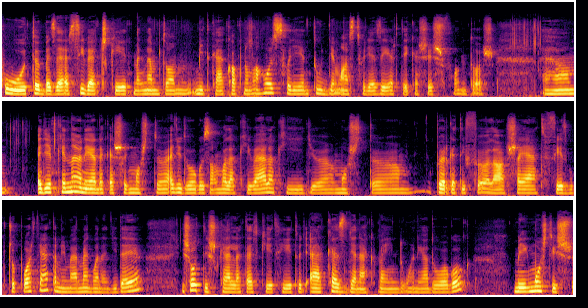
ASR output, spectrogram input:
hú, több ezer szívecskét, meg nem tudom, mit kell kapnom ahhoz, hogy én tudjam azt, hogy ez értékes és fontos. Egyébként nagyon érdekes, hogy most együtt dolgozom valakivel, aki így most pörgeti föl a saját Facebook csoportját, ami már megvan egy ideje, és ott is kellett egy-két hét, hogy elkezdjenek beindulni a dolgok. Még most is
